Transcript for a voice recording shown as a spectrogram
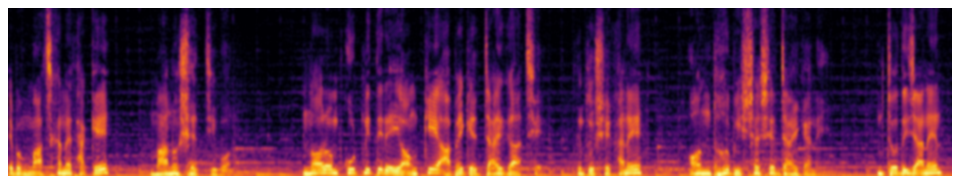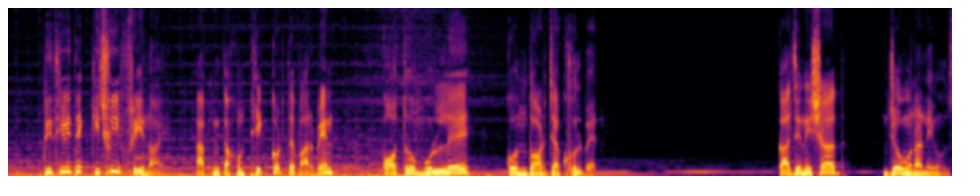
এবং মাঝখানে থাকে মানুষের জীবন। নরম কূটনীতির এই অঙ্কে আবেগের জায়গা আছে, কিন্তু সেখানে অন্ধবিশ্বাসের জায়গা নেই। যদি জানেন, পৃথিবীতে কিছুই ফ্রি নয়, আপনি তখন ঠিক করতে পারবেন কত মূল্যে কোন দরজা খুলবেন। কাজী নিষাদ, যমুনা নিউজ।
